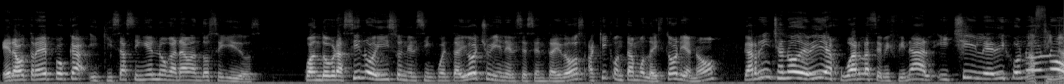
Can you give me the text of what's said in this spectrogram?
era otra época y quizás sin él no ganaban dos seguidos. Cuando Brasil lo hizo en el 58 y en el 62, aquí contamos la historia, ¿no? Garrincha no debía jugar la semifinal y Chile dijo, no, no,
